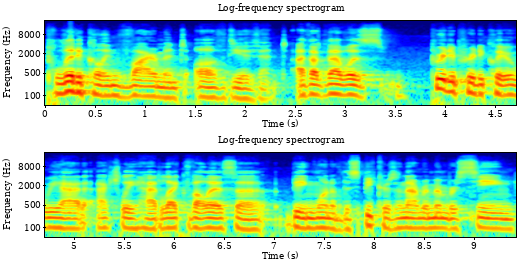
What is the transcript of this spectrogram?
political environment of the event. I thought that was pretty pretty clear. We had actually had Lech Walesa being one of the speakers, and I remember seeing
